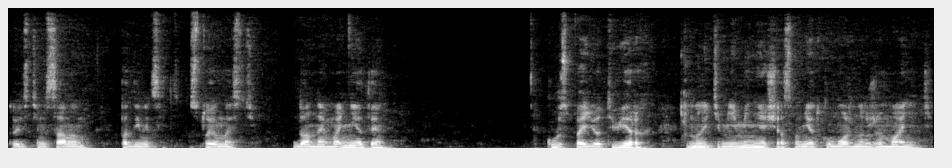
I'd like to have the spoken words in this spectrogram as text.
То есть тем самым поднимется стоимость данной монеты. Курс пойдет вверх. Ну и тем не менее, сейчас монетку можно уже манить.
